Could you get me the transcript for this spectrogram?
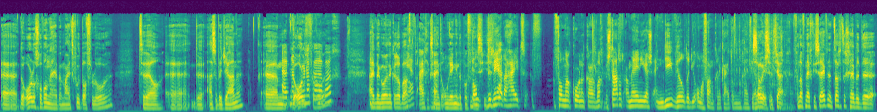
uh, de oorlog gewonnen hebben, maar het voetbal verloren. Terwijl uh, de Azerbeidzjanen um, Uit de oorlog Nagorno-Karabach? Uit Nagorno-Karabach, ja. eigenlijk zijn het de omringende provincies. Want de meerderheid van Nagorno-Karabach bestaat uit Armeniërs... en die wilden die onafhankelijkheid, om nog even Zo is het, ja. Vanaf 1987 hebben de,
